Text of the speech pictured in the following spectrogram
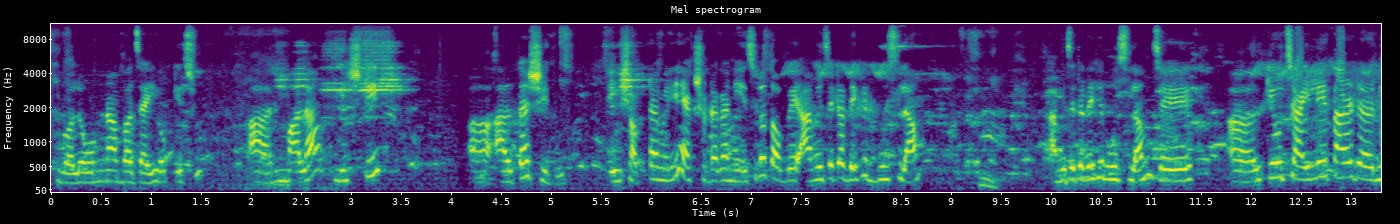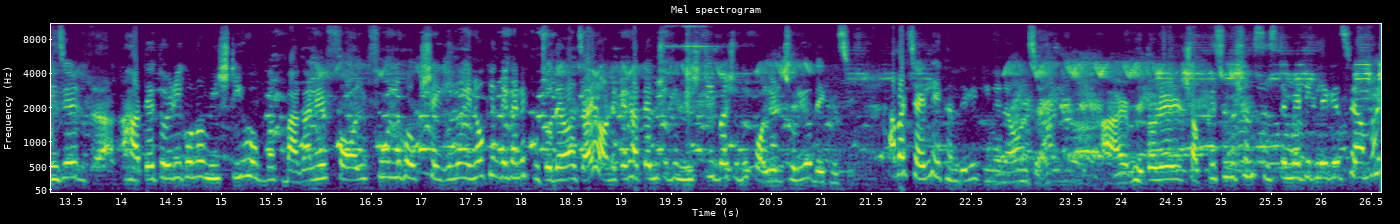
কি বলে ওড়না বা যাই হোক কিছু। আর মালা মিষ্টি আলতা সিঁদুর এই সবটা মিলিয়ে একশো টাকা নিয়েছিল। তবে আমি যেটা দেখে বুঝলাম আমি যেটা দেখে বুঝলাম যে কেউ চাইলে তার নিজের হাতে তৈরি কোনো মিষ্টি হোক বা বাগানের ফল, ফুল হোক, সেগুলো এনেও কিন্তু এখানে পুজো দেওয়া যায়। অনেকের হাতে আমি শুধু মিষ্টি বা শুধু ফলের ঝুড়িও দেখেছি। আবার চাইলে এখান থেকে কিনে নেওয়া যায়। আর ভেতরের সবকিছু ভীষণ সিস্টেমেটিক লেগেছে আমার।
